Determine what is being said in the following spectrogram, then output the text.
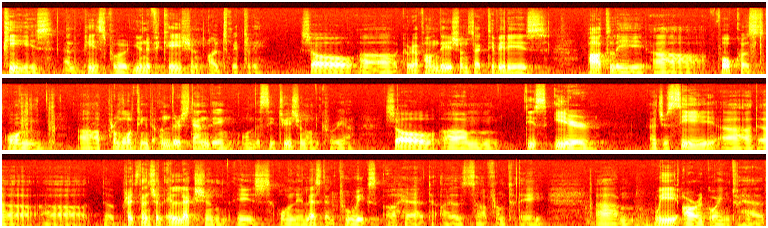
peace and peaceful unification ultimately. So uh, Korea Foundation's activities partly uh, focus on uh, promoting the understanding on the situation on Korea. So um, this year, as you see, uh, the, uh, the presidential election is only less than two weeks ahead as uh, from today. Um, we are going to have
